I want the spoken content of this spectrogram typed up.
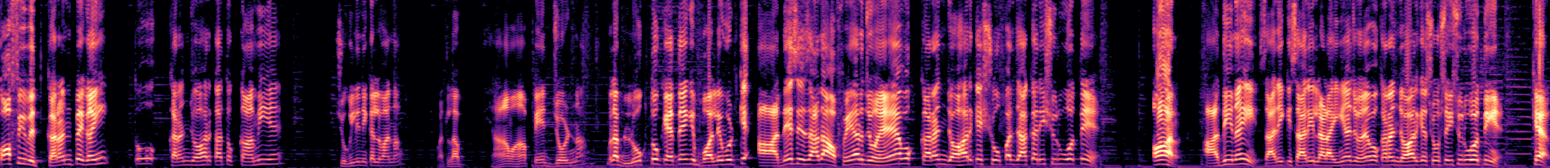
कॉफ़ी विद करण पे गई तो करण जौहर का तो काम ही है, चुगली निकलवाना मतलब यहाँ वहाँ पेंच जोड़ना। मतलब लोग तो कहते हैं कि बॉलीवुड के आधे से ज़्यादा अफेयर जो हैं, वो करण जौहर के शो पर जाकर ही शुरू होते हैं। और आधी नहीं, सारी की सारी लड़ाइयाँ जो हैं, वो करण जौहर के शो से ही शुरू होती हैं। खैर,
